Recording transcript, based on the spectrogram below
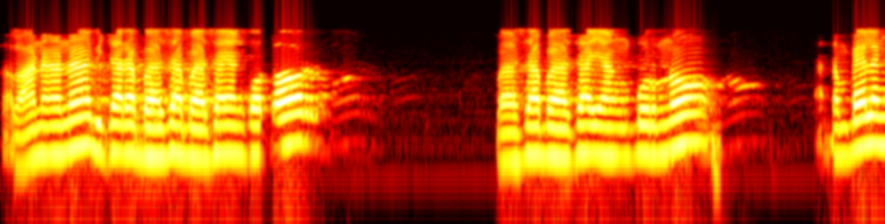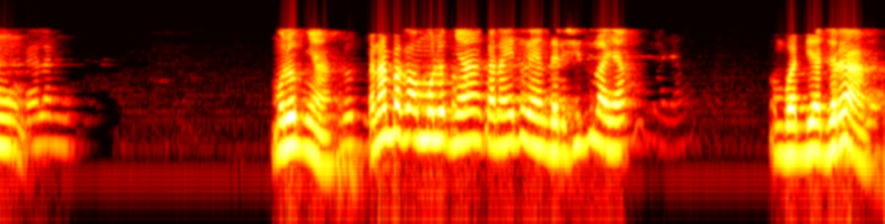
Kalau anak-anak bicara bahasa-bahasa yang kotor, bahasa-bahasa yang purno, tempeleng mulutnya. Kenapa kok mulutnya? Karena itu yang dari situlah yang membuat dia jerah.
